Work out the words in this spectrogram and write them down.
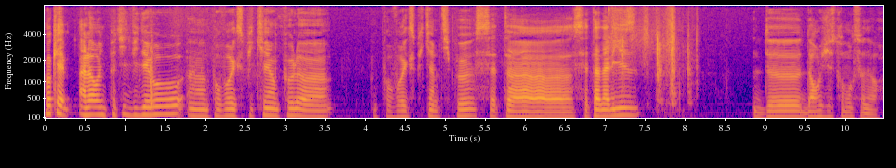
Ok, alors une petite vidéo euh, pour vous expliquer un peu pour vous expliquer un petit peu cette, euh, analyse d'enregistrement sonore.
